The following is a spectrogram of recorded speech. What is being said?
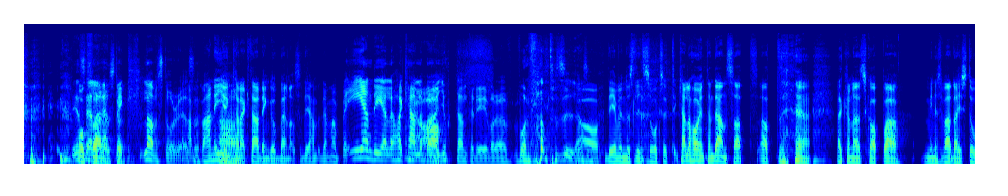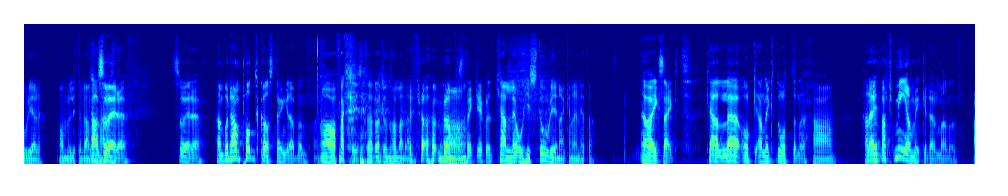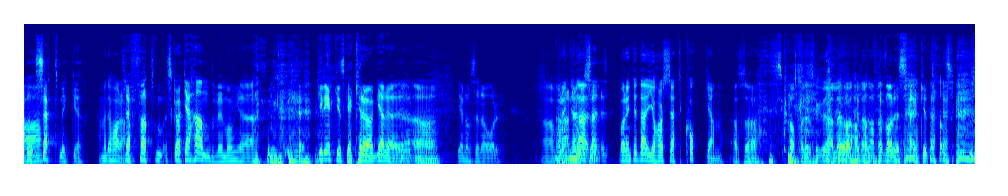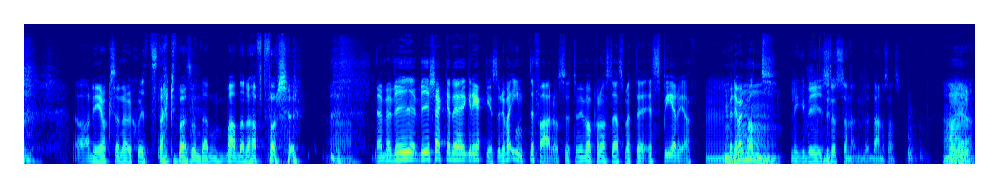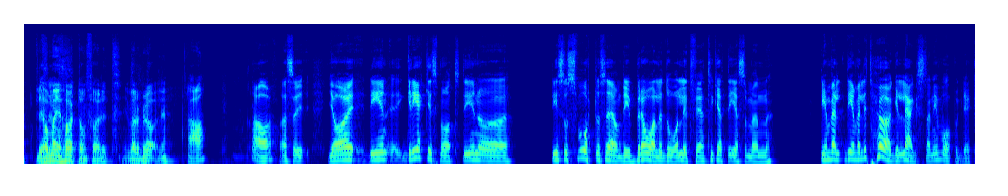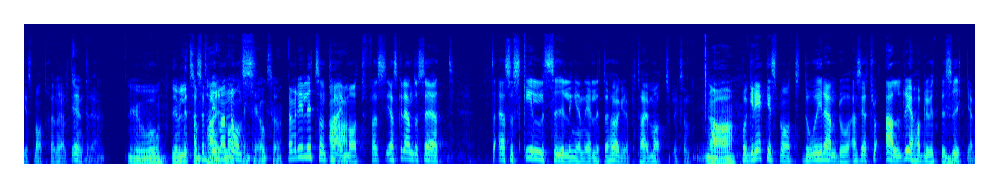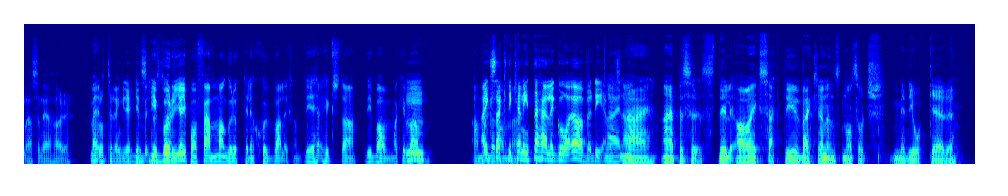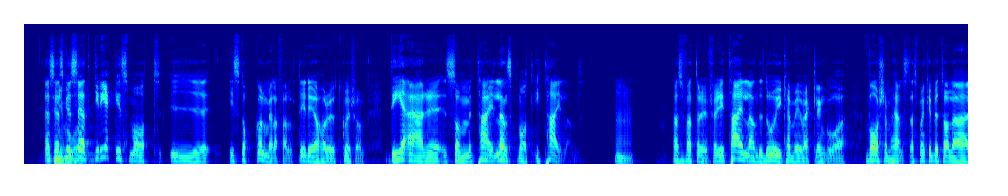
Det är en Och så jävla epic love story alltså. Han är ju en Ja. Karaktär den gubben alltså. Det, det, man, Men en del har Kalle Ja. bara gjort han till det i våra, vår fantasi. ja, Alltså. det är väl lite så också. Kalle har ju en tendens att, att, att kunna skapa minnesvärda historier om lite vem som ja, så helst. är det. Så är det. Han borde ha en podcast den grabben. Ja, faktiskt. Det hade varit underhållande. Bra, bra på att Ja. snacka skit. Kalle och historierna kan den heta. Ja, exakt. Kalle och anekdoterna. Ja, Han har ju varit med om mycket den mannen. Ja. Och sett mycket. Ja men det har han. Träffat, skakat hand med många grekiska krögare Ja, genom sina år. Ja, var, Ja, det är där, också- var det inte där jag har sett kocken? Alltså, skapade sig eller var det någon Ja, det var det säkert alltså. Ja, det är också något skitsnack bara som den mannen har haft för sig. Nej men vi, vi käkade grekiskt och det var inte Faros utan vi var på någonstans som hette Esperia. Men det var gott. Mm. Ligger vi i Slussen där någonstans? Ah, Mm, ja. Det har man ju hört om förut. Var det bra eller? Ja. Ja, alltså, ja, det är en grekisk mat, det är nog, det är så svårt att säga om det är bra eller dåligt, för jag tycker att det är som en, det är en, väl, det är en väldigt hög lägstanivå på grekisk mat generellt, är det inte det? Jo, det är väl lite som Alltså, blir man thaimat någons- tänker jag också. Ja, men det är lite som Ja. thaimat, fast jag skulle ändå säga att Alltså skill ceilingen är lite högre på thaimat liksom. Ja, På grekisk mat, då är det ändå, alltså jag tror aldrig jag har blivit besviken alltså när jag har Men gått till en grekisk det, det börjar ju på en femma och går upp till en sjua liksom. Det är högsta, det är bara, man kan ju bara Mm. använda Ja, exakt, det kan inte heller gå över det Nej, liksom. nej, nej precis. Det är, ja, exakt. Det är ju verkligen en, någon sorts medioker... Alltså jag skulle nivå. säga att grekisk mat i, i Stockholm i alla fall, det är det jag har att utgå ifrån. Det är som thailändsk mat i Thailand. Mm. Alltså fattar du? För i Thailand, då kan man ju verkligen gå var som helst. Alltså man kan betala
